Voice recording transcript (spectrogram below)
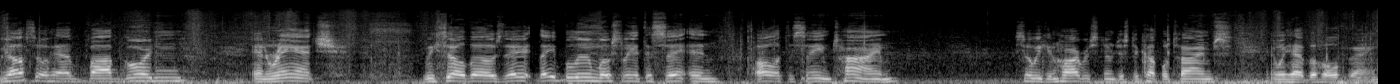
We also have Bob Gordon and Ranch. We sell those. They they bloom mostly at the same and all at the same time so we can harvest them just a couple times and we have the whole thing.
